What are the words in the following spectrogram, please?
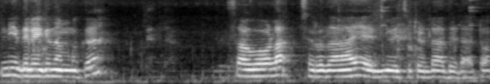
ഇനി ഇതിലേക്ക് നമുക്ക് സവോള ചെറുതായി അരിഞ്ഞു വെച്ചിട്ടുണ്ട് അതിടാം കേട്ടോ.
